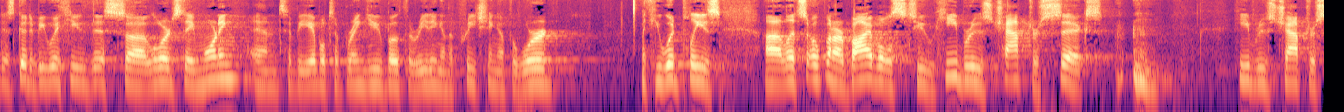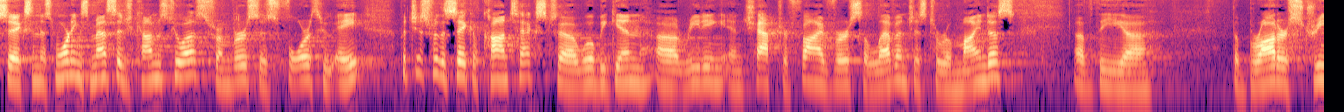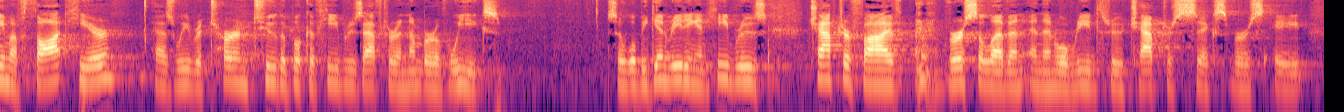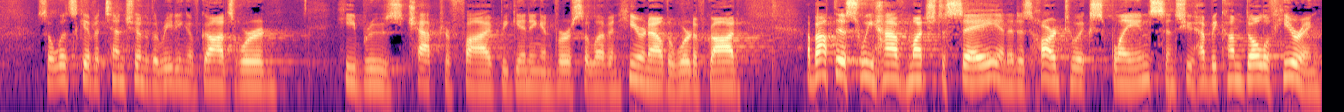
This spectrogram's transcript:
It is good to be with you this uh, Lord's Day morning and to be able to bring you both the reading and the preaching of the Word. If you would please, uh, let's open our Bibles to Hebrews chapter 6. Hebrews chapter 6. And this morning's message comes to us from verses 4 through 8. But just for the sake of context, uh, we'll begin uh, reading in chapter 5, verse 11, just to remind us of the, uh, the broader stream of thought here as we return to the book of Hebrews after a number of weeks. So we'll begin reading in Hebrews chapter 5, verse 11, and then we'll read through chapter 6, verse 8. So let's give attention to the reading of God's word. Hebrews chapter 5, beginning in verse 11. Hear now the word of God. About this we have much to say, and it is hard to explain, since you have become dull of hearing.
